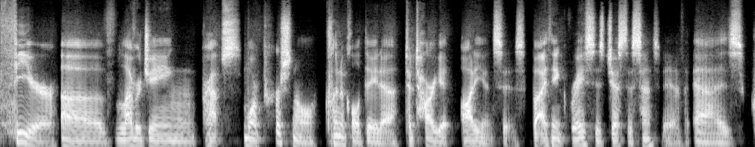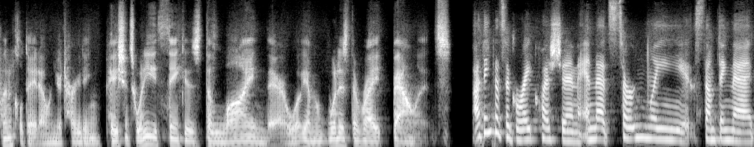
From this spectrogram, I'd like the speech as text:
fear of leveraging perhaps more personal clinical data to target audiences. But I think race is just as sensitive as clinical data when you're targeting patients. What do you think is the line there? I mean, what is the right balance? I think that's a great question. And that's certainly something that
